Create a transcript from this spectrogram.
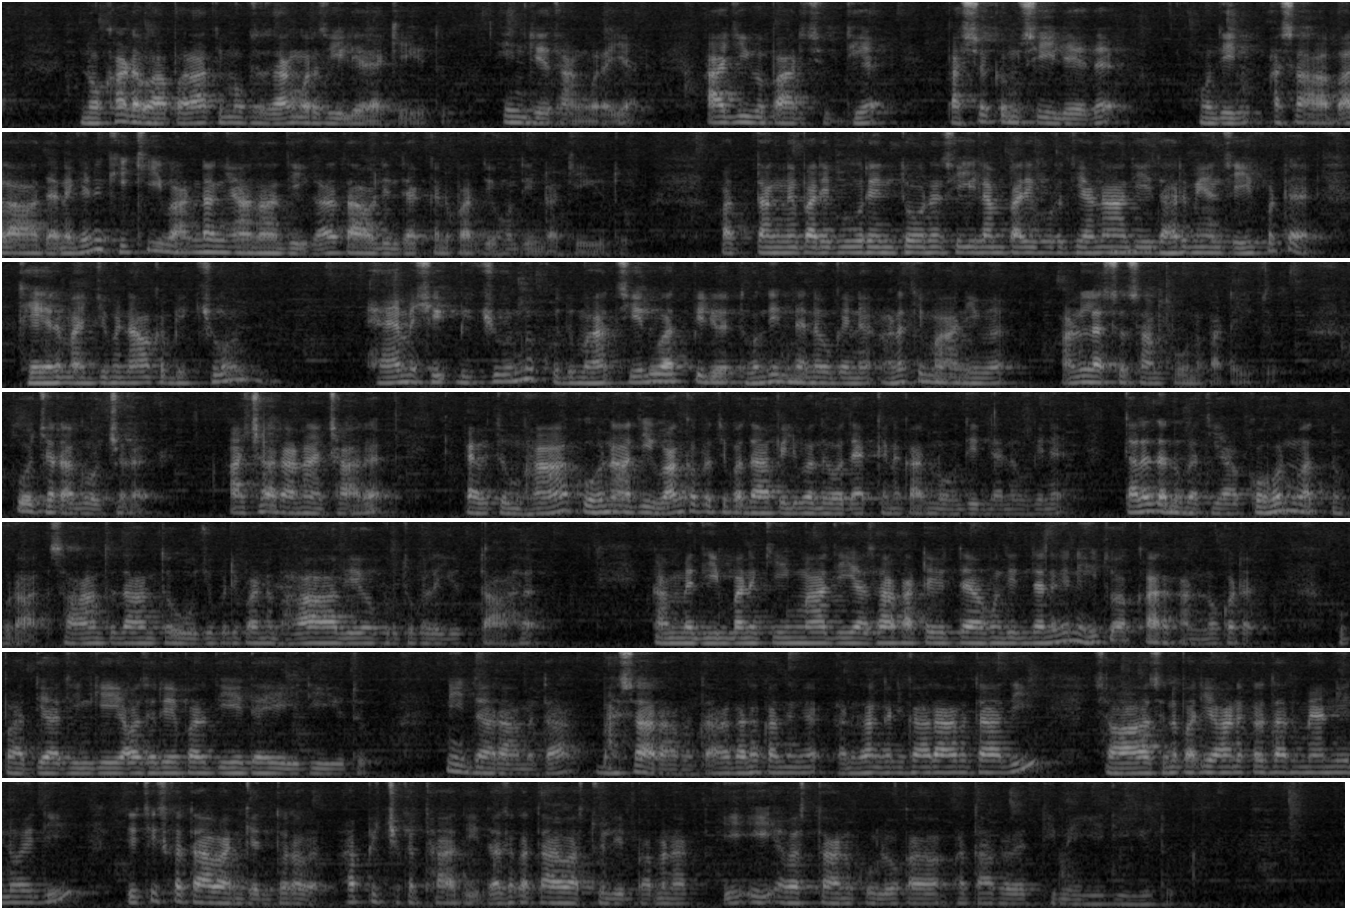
නොකඩවා පරාතිමොක්ෂ සංවර සීලය රැකිය යුතුය. ඉන්ද්‍රිය සංවරය. ආජීව පාරිශුද්ධිය පස්සකම් සීලයේද හොඳින් අසා බලා දැනගෙන කිකී වණ්ඩං ඥානාදී ගාතාවලින් දැක්කන පරිදි හොඳින් රැකිය යුතුය. වත්තං පරිපූර්ෙන්තෝන සීලම් පරිපූර්ති අනාදී ධර්මයන් සීකොට තේර මජ්ක්‍ධිම නාවක භික්ෂූන් හැම භික්ෂුවම කුදුමහත් සියලුවත් පිළිවෙත් හොඳින් දැනගෙන අනතිමානීව අනලස්ස සම්පූර්ණ කටයුතු. ගෝචර ගෝචර ආචාරණාචාර පැවතුම් හා කොහොනාදී වංක ප්‍රතිපදා පිළිබඳව දැක්කන කරුණු හොඳින් දැනගෙන තලදනු ගතිය කොහොන්වත් නොපුරා සාන්ත දාන්තෝ උජුපටිපන්න භාවය පුරුදු කළ යුත්තාහ. ගම්මැදීන් බණ කීම් ආදී අසා කටයුත්ත හොඳින් දැනගෙන හිතුවක්කාරකම් නොකොට උපාධ්‍යාදීන්ගේ අවසරයේ පරිදි දෙයි ඉදී යුතුය. නිදාරාමතා භාෂාරාමතා ඝනසංගනිකාරාමතාදී ශාසන පරිහාන කර ධර්මයන් නිනෝයේදී දිතිස් කතාවන්ගෙන් තොරව අපිච්ච කතාදී දස කතා වස්තු වලින් පමණක් ඒ ඒ අවස්ථානුකූලව කතා පැවැත්ීමේ යෙදී යුතුය.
